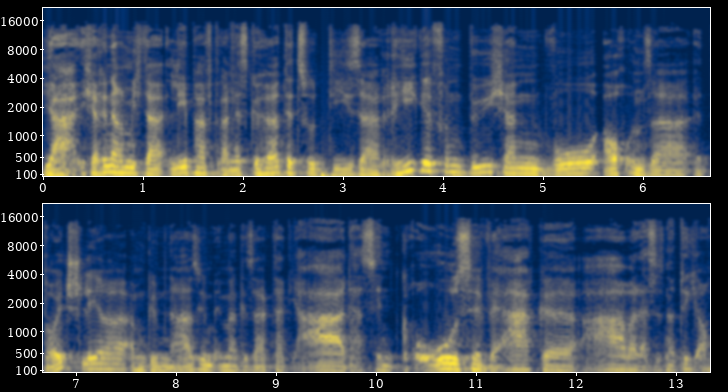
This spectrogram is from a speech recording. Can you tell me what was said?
Ja, ich erinnere mich da lebhaft dran. Es gehörte zu dieser Riege von Büchern, wo auch unser Deutschlehrer am Gymnasium immer gesagt hat, ja, das sind große Werke, aber das ist natürlich auch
